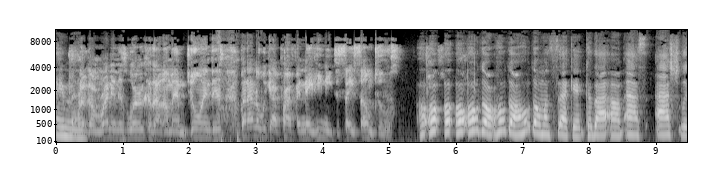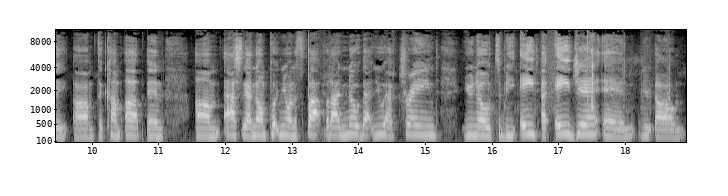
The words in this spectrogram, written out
Amen. Look, I'm running this word because I'm enjoying this, but I know we got Prophet Nate. He needs to say something to us. Oh, oh, oh, oh, hold on, hold on, hold on one second, because I um asked Ashley um to come up and um, Ashley, I know I'm putting you on the spot, but I know that you have trained, you know, to be a, agent and, um,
